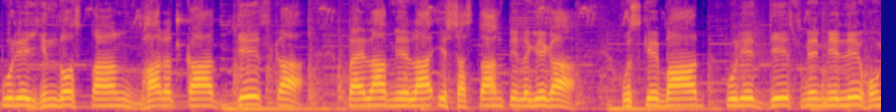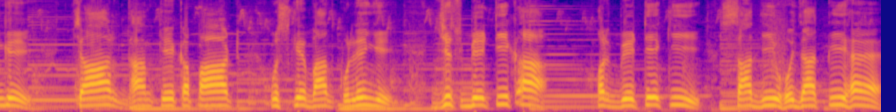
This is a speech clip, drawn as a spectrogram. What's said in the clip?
पूरे हिंदुस्तान, भारत का, देश का पहला मेला इस स्थान पे लगेगा। उसके बाद पूरे देश में मेले होंगे। चार धाम के कपाट उसके बाद खुलेंगे। जिस बेटी का और बेटे की शादी हो जाती है,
